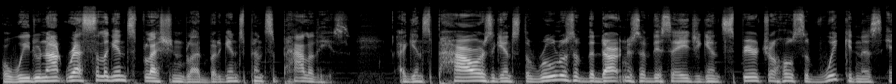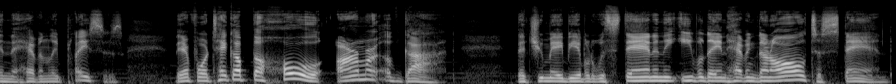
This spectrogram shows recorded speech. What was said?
For we do not wrestle against flesh and blood, but against principalities, against powers, against the rulers of the darkness of this age, against spiritual hosts of wickedness in the heavenly places. Therefore, take up the whole armor of God, that you may be able to withstand in the evil day, and having done all, to stand.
